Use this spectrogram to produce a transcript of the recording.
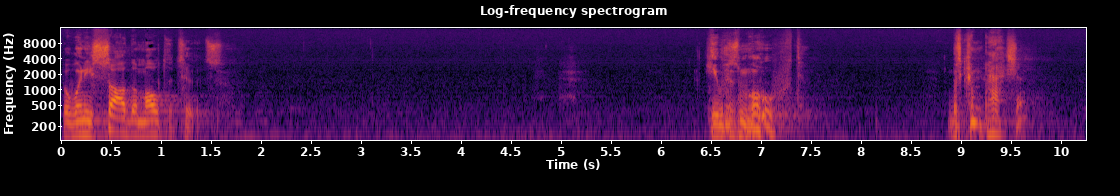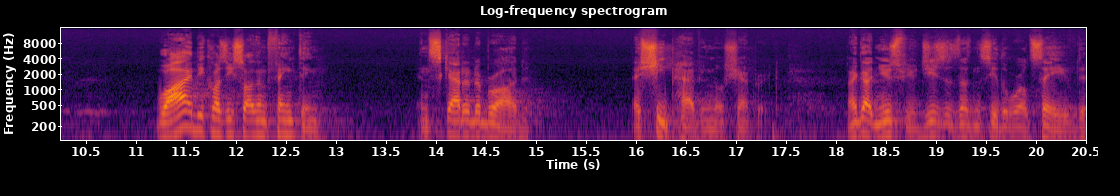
But when he saw the multitudes, he was moved with compassion. Why? Because he saw them fainting and scattered abroad as sheep having no shepherd. I got news for you Jesus doesn't see the world saved,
